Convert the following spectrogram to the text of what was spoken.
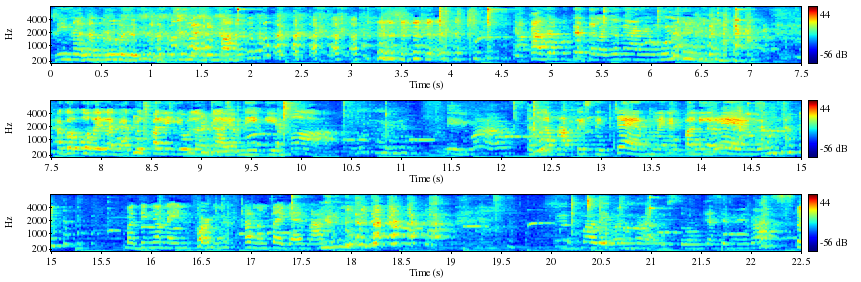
Nainala na mo. Nagsasabi ko sila ni Ma. Akala ko tayo talaga ayaw mo na. Agor uray lang. Agor paliyo lang gayam ni Kim. Ma. Eh, mas. Kasi la practice ni Cher. May nagpaliyo. Madi nga na-inform ka ng taga namin. Malay ko nga. Gusto mo kasi may mas.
